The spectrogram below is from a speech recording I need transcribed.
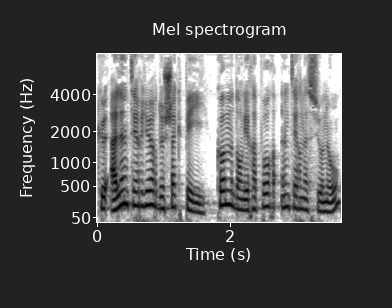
qu'à l'intérieur de chaque pays, comme dans les rapports internationaux,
